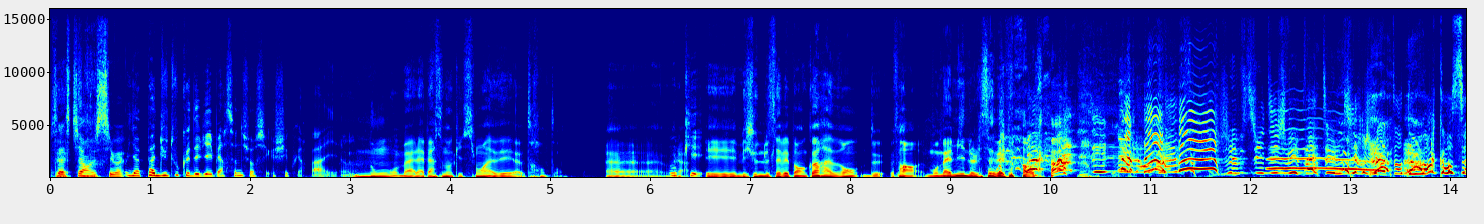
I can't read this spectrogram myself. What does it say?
Ça se tient aussi, ouais. Il n'y a pas du tout que des vieilles personnes sur chez, chez Queer Paris. hein. Non, bah, la personne en question avait euh, 30 ans. Euh, voilà. Ok. Et, mais je ne le savais pas encore avant de. Enfin, mon ami ne le savait pas encore. Je me suis dit, je vais pas te le dire, je vais attendre de voir quand ça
